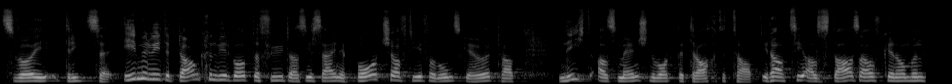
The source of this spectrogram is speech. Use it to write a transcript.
2,13. Immer wieder danken wir Gott dafür, dass ihr seine Botschaft, die ihr von uns gehört habt, nicht als Menschenwort betrachtet habt. Ihr habt sie als das aufgenommen,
